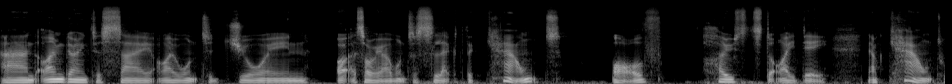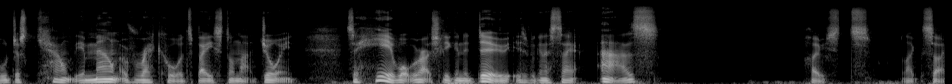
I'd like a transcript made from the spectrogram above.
And I'm going to say I want to join uh, sorry, I want to select the count of posts.id. Now count will just count the amount of records based on that join. So here what we're actually going to do is we're going to say as posts, like so.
